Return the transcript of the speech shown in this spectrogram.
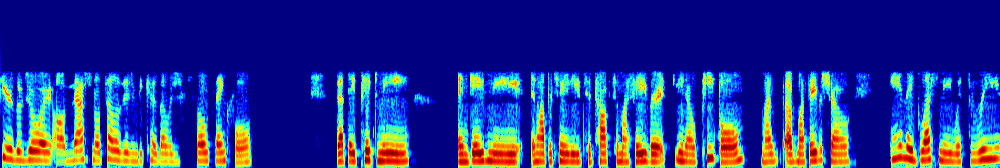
tears of joy on national television because I was just so thankful that they picked me and gave me an opportunity to talk to my favorite, you know, people, my of my favorite show, and they blessed me with three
